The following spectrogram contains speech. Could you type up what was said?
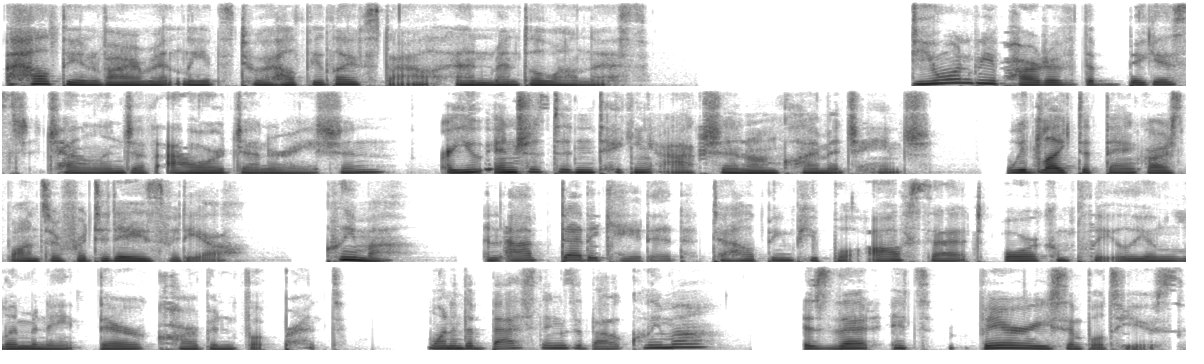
A healthy environment leads to a healthy lifestyle and mental wellness. Do you wanna be part of the biggest challenge of our generation? Are you interested in taking action on climate change? We'd like to thank our sponsor for today's video, Klima, an app dedicated to helping people offset or completely eliminate their carbon footprint. One of the best things about Klima is that it's very simple to use.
